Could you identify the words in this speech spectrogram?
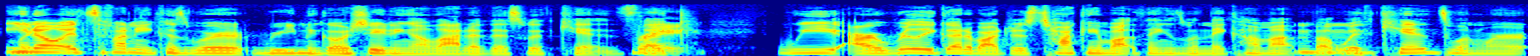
You like- know, it's funny because we're renegotiating a lot of this with kids. Right. Like we are really good about just talking about things when they come up, but Mhm. with kids, when we're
